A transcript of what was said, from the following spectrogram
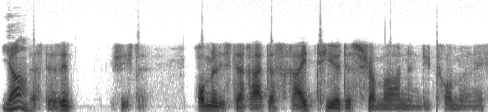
Ja. Das ist der Sinn der Geschichte. Trommel ist der, das Reittier des Schamanen, die Trommel. Nicht?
